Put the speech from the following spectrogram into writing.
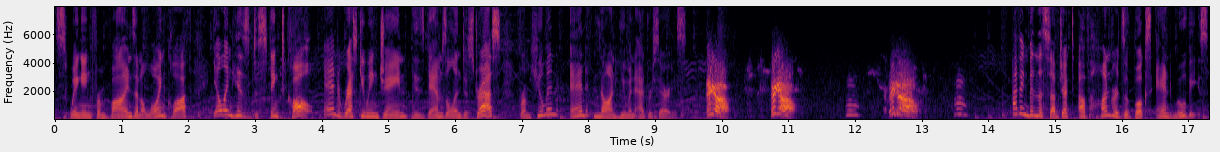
swinging from vines in a loincloth, yelling his distinct call, and rescuing Jane, his damsel in distress, from human and non human adversaries. Higo! Higo! Higo! Having been the subject of hundreds of books and movies,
